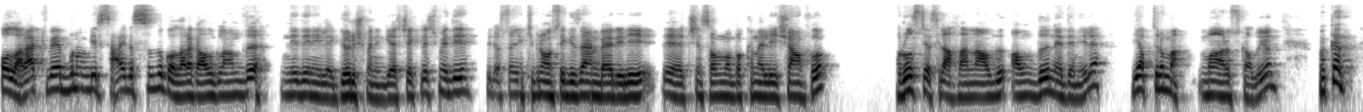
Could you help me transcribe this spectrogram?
olarak ve bunun bir saygısızlık olarak algılandığı nedeniyle görüşmenin gerçekleşmediği biliyorsunuz 2018'den beri e, Çin Savunma Bakanı Li Shangfu Rusya silahlarını aldığı, aldığı nedeniyle yaptırıma maruz kalıyor. Fakat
